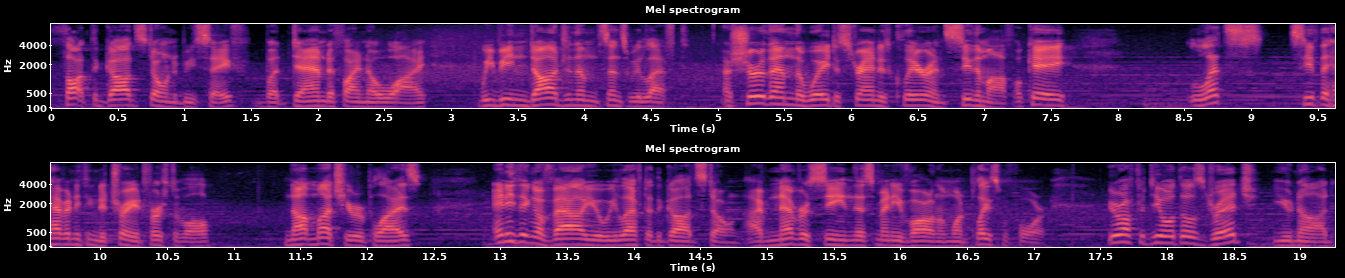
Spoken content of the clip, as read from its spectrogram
Thought the Godstone to be safe, but damned if I know why. We've been dodging them since we left. Assure them the way to Strand is clear and see them off. Okay, let's see if they have anything to trade, first of all. Not much, he replies. Anything of value we left at the Godstone. I've never seen this many Varl in one place before. You're off to deal with those dredge? You nod.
